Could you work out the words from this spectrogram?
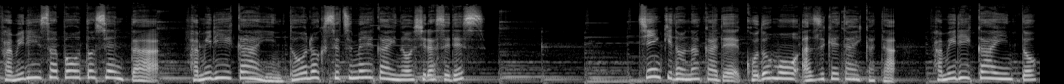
ファミリーサポートセンターファミリー会員登録説明会のお知らせです。地域の中で子どもを預けたい方ファミリー会員と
